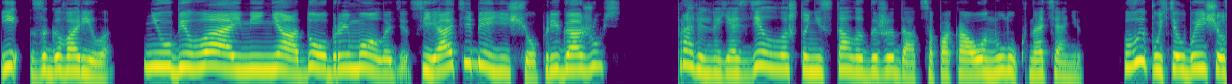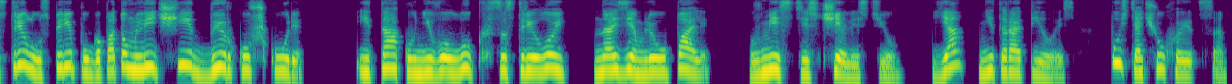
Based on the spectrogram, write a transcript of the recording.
И заговорила. Не убивай меня, добрый молодец, я тебе еще пригожусь. Правильно я сделала, что не стала дожидаться, пока он лук натянет. Выпустил бы еще стрелу с перепуга, потом лечи дырку в шкуре. И так у него лук со стрелой на землю упали, вместе с челюстью. Я не торопилась. Пусть очухается,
